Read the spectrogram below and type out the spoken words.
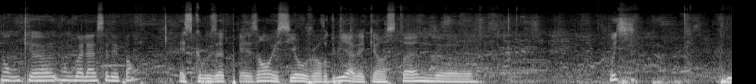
Donc, euh, donc voilà, ça dépend. Est-ce que vous êtes présent ici aujourd'hui avec un stand euh, Oui.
